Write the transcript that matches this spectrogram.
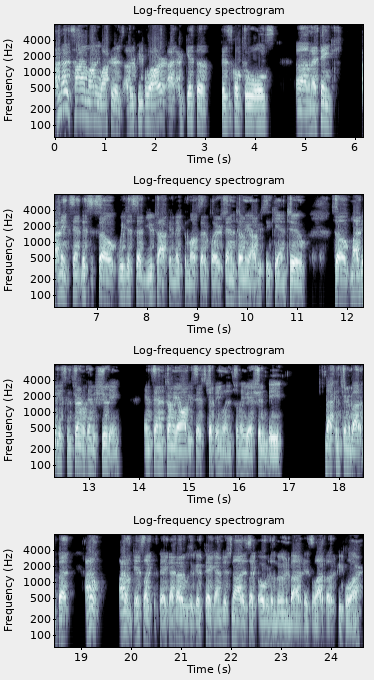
I'm not as high on Lonnie Walker as other people are. I, I get the physical tools, um, and I think I think San, this is so. We just said Utah can make the most out of players. San Antonio obviously can too. So my biggest concern with him is shooting, and San Antonio obviously has Chip Engelland, so maybe I shouldn't be that concerned about it. But I don't. I don't dislike the pick. I thought it was a good pick. I'm just not as like over the moon about it as a lot of other people are.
